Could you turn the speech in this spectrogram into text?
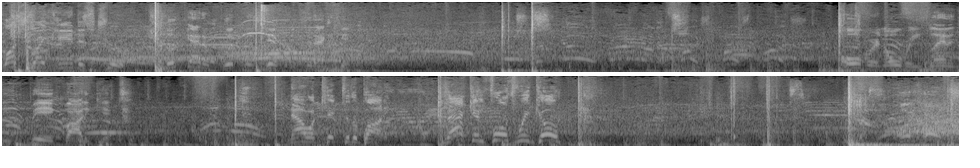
Flush right hand is true. Look at him whip his hip into that kick. Over he's landing these big body kicks. Now a kick to the body. Back and forth we go. Oh, he hurts.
